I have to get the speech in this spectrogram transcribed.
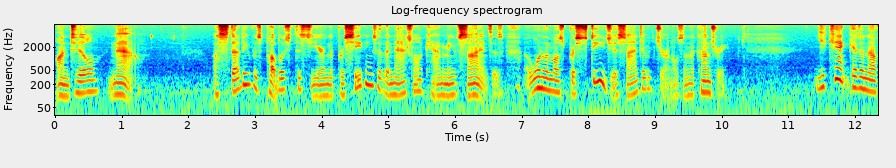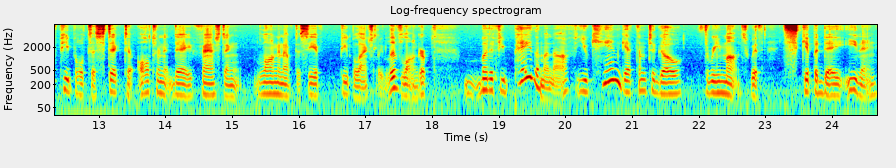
until now. A study was published this year in the Proceedings of the National Academy of Sciences, one of the most prestigious scientific journals in the country. You can't get enough people to stick to alternate-day fasting long enough to see if people actually live longer, but if you pay them enough, you can get them to go three months with skip-a-day eating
